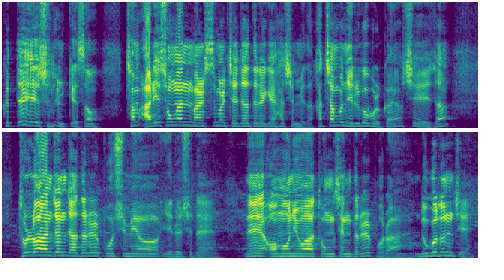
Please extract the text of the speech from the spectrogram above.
그때 예수님께서 참 아리송한 말씀을 제자들에게 하십니다. 같이 한번 읽어볼까요? 시작. 둘러앉은 자들을 보시며 이르시되 내 어머니와 동생들을 보라. 누구든지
